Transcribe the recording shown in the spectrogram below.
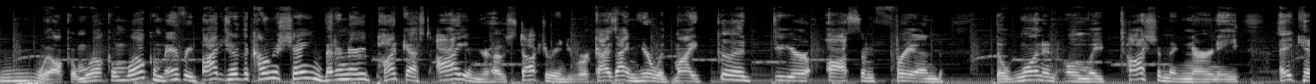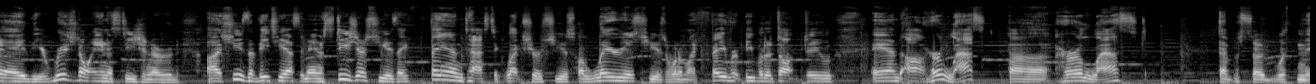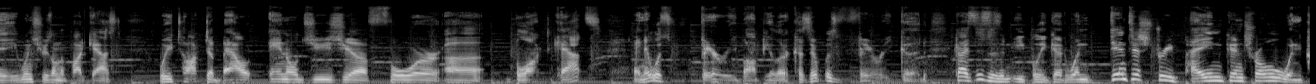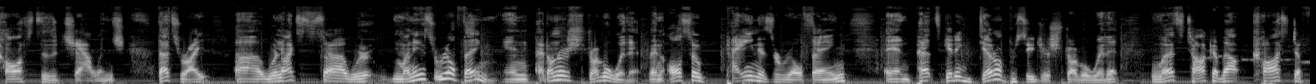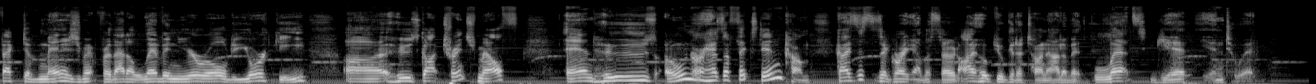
Welcome, welcome, welcome, everybody, to the Cone of Shame Veterinary Podcast. I am your host, Dr. Andy Roark. Guys, I am here with my good, dear, awesome friend, the one and only Tasha McNerney, aka the original anesthesia nerd. Uh, she is a VTS in anesthesia. She is a fantastic lecturer. She is hilarious. She is one of my favorite people to talk to. And uh, her last, uh, her last episode with me when she was on the podcast we talked about analgesia for uh, blocked cats, and it was very popular because it was very good. Guys, this is an equally good one. Dentistry pain control when cost is a challenge. That's right. Uh, we're not just, uh, we're, money is a real thing and pet owners struggle with it. And also pain is a real thing and pets getting dental procedures struggle with it. Let's talk about cost effective management for that 11 year old Yorkie uh, who's got trench mouth and whose owner has a fixed income. Guys, this is a great episode. I hope you'll get a ton out of it. Let's get into it.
